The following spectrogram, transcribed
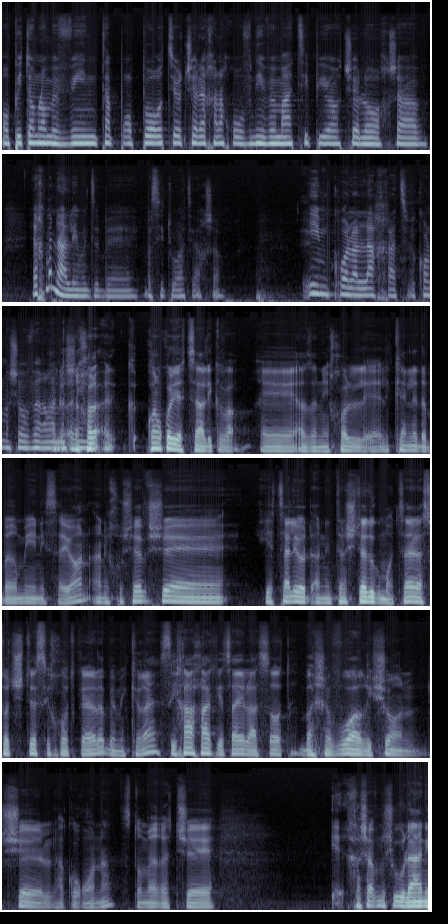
או פתאום לא מבין את הפרופורציות של איך אנחנו עובדים ומה הציפיות שלו עכשיו. איך מנהלים את זה בסיטואציה עכשיו? עם כל הלחץ וכל מה שעובר על אנשים? יכול, קודם כל יצא לי כבר, אה, אז אני יכול אה, כן לדבר מניסיון. אני חושב שיצא לי עוד, אני אתן שתי דוגמאות. יצא לי לעשות שתי שיחות כאלה במקרה. שיחה אחת יצא לי לעשות בשבוע הראשון של הקורונה, זאת אומרת ש... חשבנו שאולי אני,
